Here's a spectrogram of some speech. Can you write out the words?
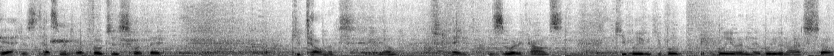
yeah, just a testament to our coaches what they keep telling us. You know, hey, this is what it counts. Keep believing, keep believing. They believe in us, so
